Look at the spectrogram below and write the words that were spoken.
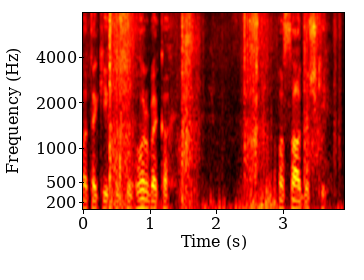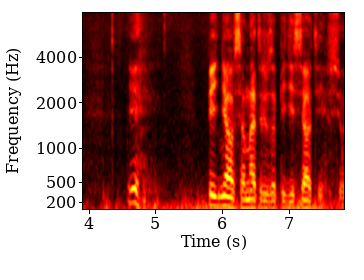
По таких ось горбиках посадочки. І піднявся метрів за 50 і все.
